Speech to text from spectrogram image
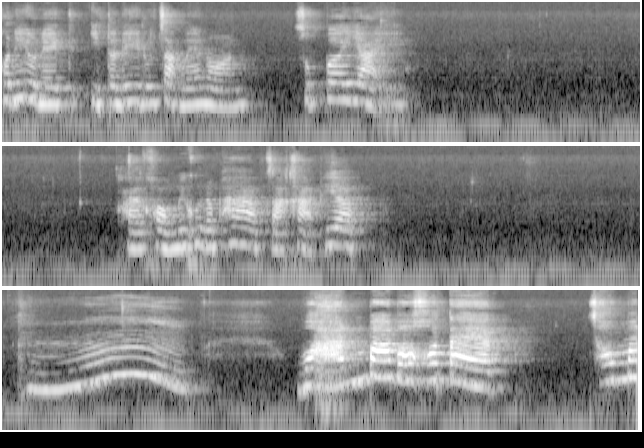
คนที่อยู่ในอิตาลีรู้จักแน่นอนซูเปอร์ใหญ่ ขายของมีคุณภาพสาขาเพียบหวานบ้าบอคอแตก ชอบม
